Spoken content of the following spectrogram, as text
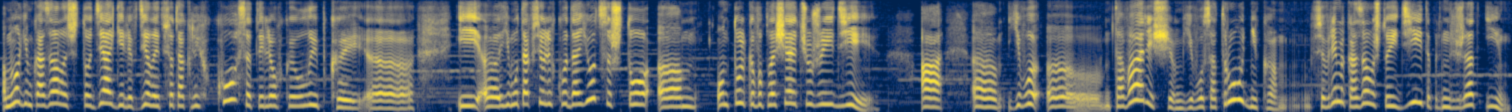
а многим казалось, что Дягилев делает все так легко, с этой легкой улыбкой, э, и э, ему так все легко дается, что э, он только воплощает чужие идеи. А э, его э, товарищам, его сотрудникам все время казалось, что идеи-то принадлежат им.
